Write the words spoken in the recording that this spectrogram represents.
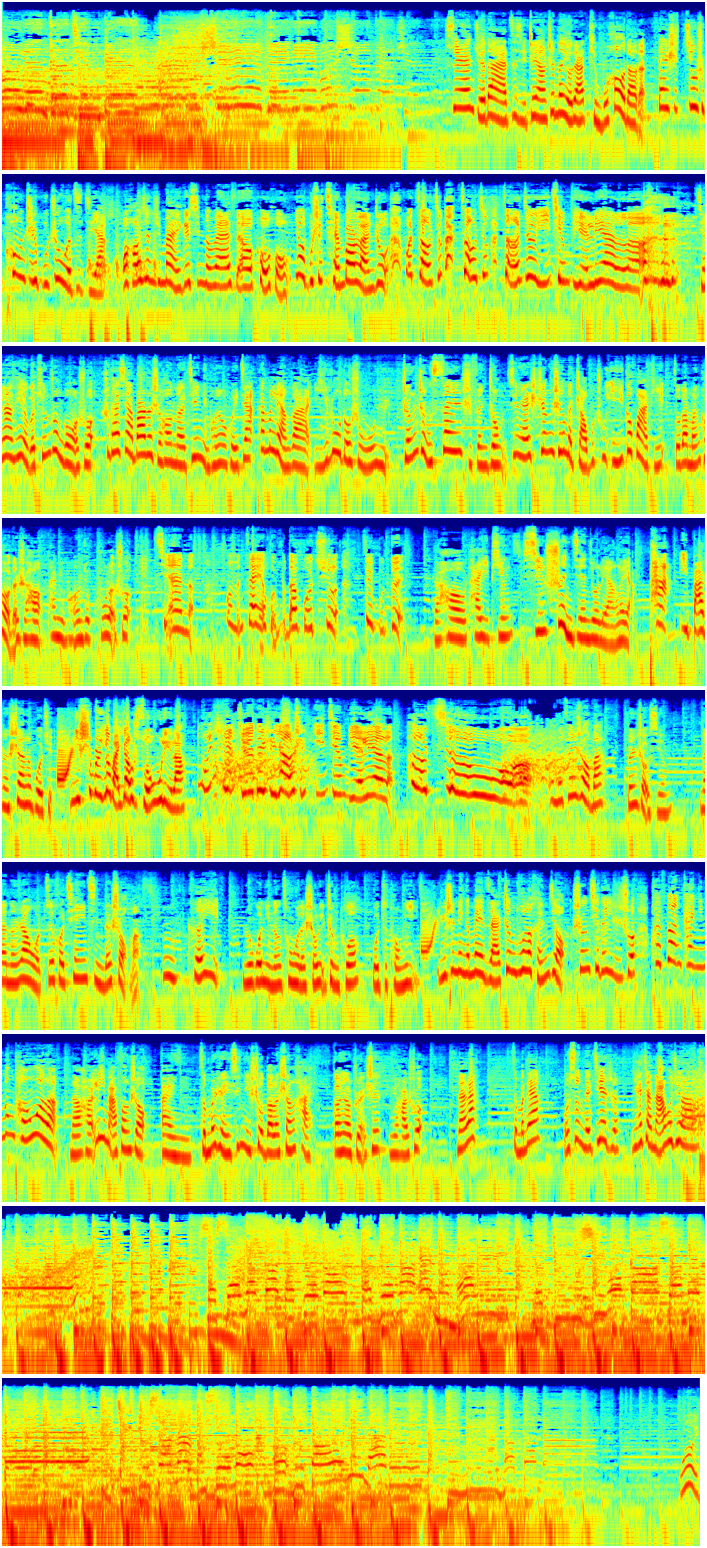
觉得啊自己这样真的有点挺不厚道的，但是就是控制不住我自己呀、我好想去买一个新的 YSL 口红，要不是钱包拦住我，我早就早就早就移情别恋了。前两天有个听众跟我说，说他下班的时候呢接女朋友回家，他们两个啊一路都是无语，整整三十分钟，竟然生生的找不出一个话题。走到门口的时候，他女朋友就哭了，说：“亲爱的，我们再也回不到过去了，对不对？”然后他一听，心瞬间就凉了呀，啪一巴掌扇了过去。你是不是又把钥匙锁屋里了？不是，绝对是钥匙移情别恋了，抛弃了我。我们分手吧，分手行。那能让我最后牵一次你的手吗？嗯，可以。如果你能从我的手里挣脱，我就同意。于是那个妹子啊，挣脱了很久，生气的一直说：“快放开，你弄疼我了。”男孩立马放手，爱你怎么忍心你受到了伤害？刚要转身，女孩说：“奶奶，怎么的呀？我送你的戒指，你还想拿回去啊？”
